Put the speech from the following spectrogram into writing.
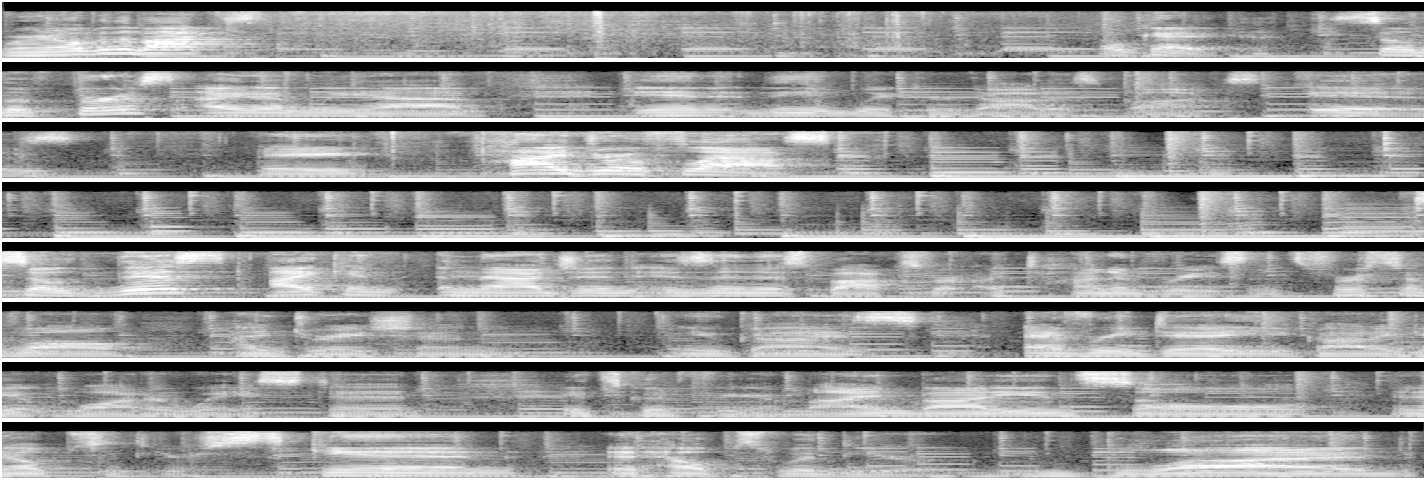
we're gonna open the box. Okay, so the first item we have in the Wicker Goddess box is a hydro flask. So this, I can imagine, is in this box for a ton of reasons. First of all, hydration. You guys, every day you gotta get water wasted. It's good for your mind, body, and soul. It helps with your skin. It helps with your blood.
